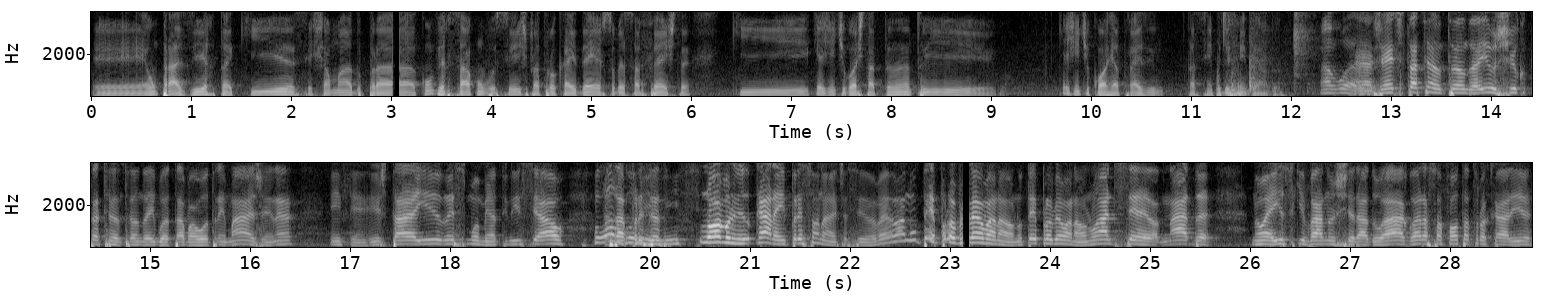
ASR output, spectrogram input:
É um prazer estar aqui, ser chamado para conversar com vocês, para trocar ideias sobre essa festa que, que a gente gosta tanto e que a gente corre atrás e está sempre defendendo. Agora. É, a gente está tentando aí, o Chico está tentando aí botar uma outra imagem, né? Enfim, a gente está aí nesse momento inicial. Logo apresent... no início. Logo no início. Cara, é impressionante. Assim, não tem problema, não. Não tem problema, não. Não há de ser nada. Não é isso que vai nos tirar do ar. Agora só falta trocar aí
